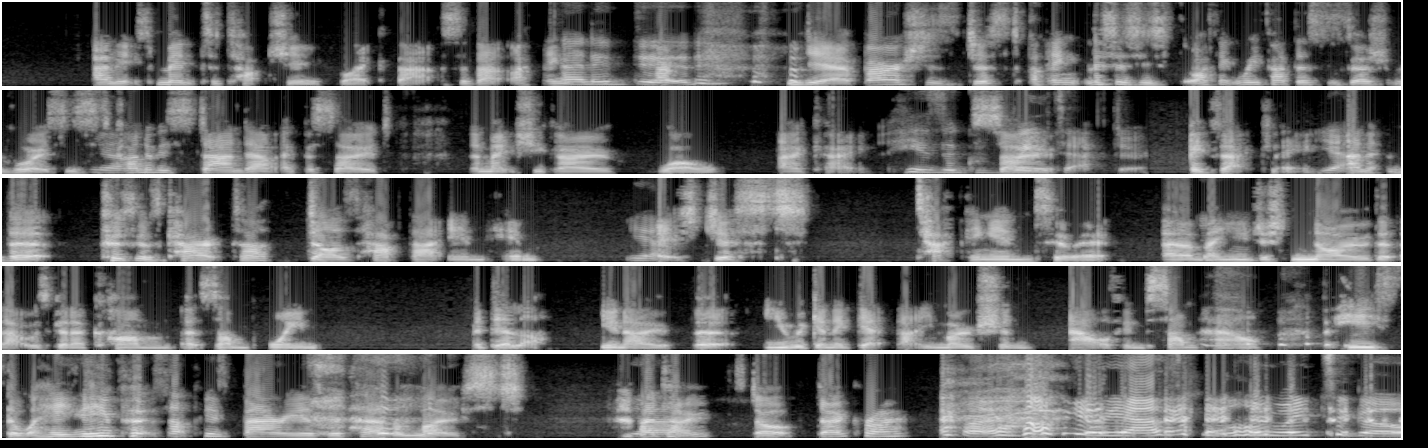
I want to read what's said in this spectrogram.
And it's meant to touch you like that. So that I think and it did. yeah, Barish is just. I think this is his. I think we've had this discussion before. It's his, Yeah. kind of his standout episode that makes you go, "Whoa, okay, He's a great So- actor. exactly." Yeah. And the Kuzgun's character does have that in him. Yeah. It's just tapping into it, um, and you Mhm. just know that that was going to come at some point. Adilla, you know that you were going to get that emotion out of him somehow. but he's the way he puts up his barriers with her the most. I don't stop. Don't cry. okay, we have a long way to go.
